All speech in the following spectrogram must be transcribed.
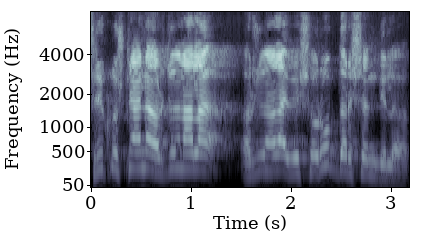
श्रीकृष्णाने अर्जुनाला अर्जुनाला विश्वरूप दर्शन दिलं.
